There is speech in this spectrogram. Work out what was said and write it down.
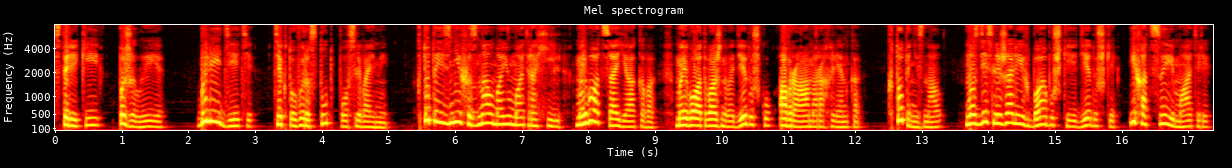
Старики, пожилые. Были и дети, те, кто вырос тут после войны. Кто-то из них знал мою мать Рахиль, моего отца Якова, моего отважного дедушку Авраама Рахленко. Кто-то не знал. Но здесь лежали их бабушки и дедушки, их отцы и матери,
